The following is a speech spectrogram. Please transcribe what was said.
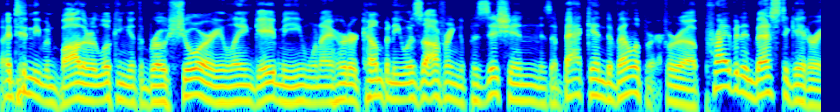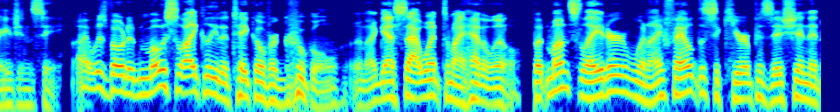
I didn't even bother looking at the brochure Elaine gave me when I heard her company was offering a position as a back end developer for a private investigator agency. I was voted most likely to take over Google, and I guess that went to my head a little. But months later, when I failed to secure a position at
